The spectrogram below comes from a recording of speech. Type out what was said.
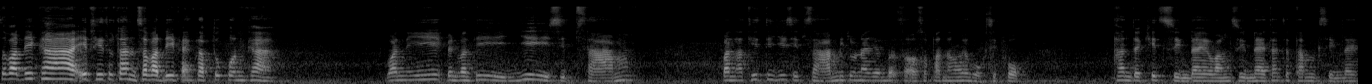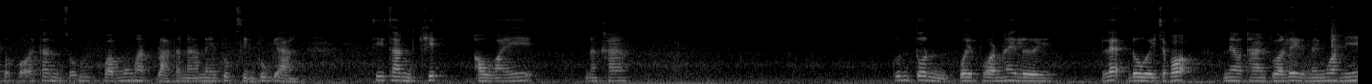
สวัสดีค่ะเอฟซีทุกท่าน สวัสดีแฟนคลับทุกคนค่ะ วันนี้เป็นวันที่ 23 วันอาทิตย์ที่ 23 มิถุนายนพศ2566 ท่านจะคิดสิ่งใดหวังสิ่งใด ท่านจะทำสิ่งใดก็ขอให้ท่านสมความมุ่งมั่นปรารถนาในทุกสิ่งทุกอย่าง ที่ท่านคิดเอาไว้นะคะกุณต้นอวยพรให้เลย และโดยเฉพาะแนวทางตัวเลขในงวดนี้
